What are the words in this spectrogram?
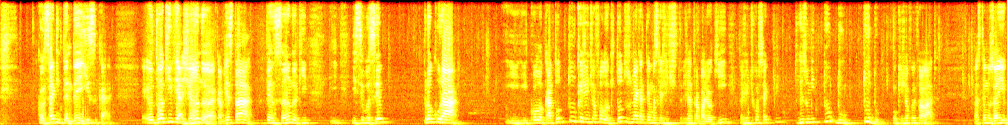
Consegue entender isso, cara? Eu tô aqui viajando, a cabeça está pensando aqui. E, e, se você procurar e, e, colocar tudo, tudo que a gente já falou, que todos os megatemas que a gente já trabalhou aqui, a gente consegue resumir tudo, tudo o que já foi falado. Nós temos aí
